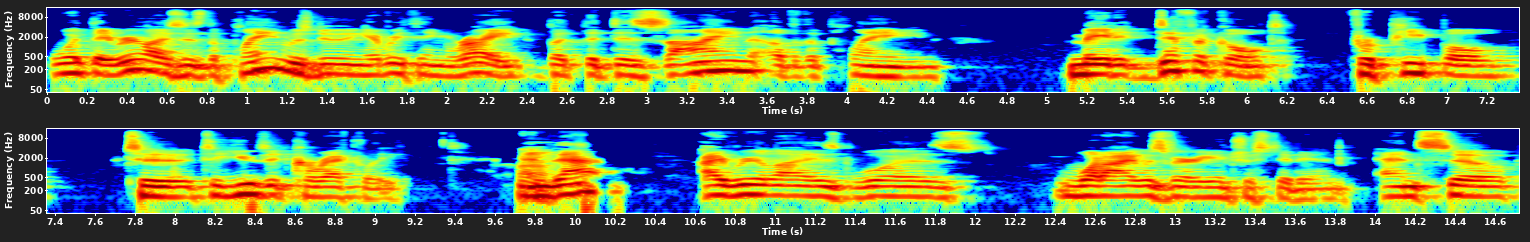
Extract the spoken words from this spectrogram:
What they realized is the plane was doing everything right, but the design of the plane made it difficult for people to, to use it correctly. Hmm. And that I realized was what I was very interested in. And so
